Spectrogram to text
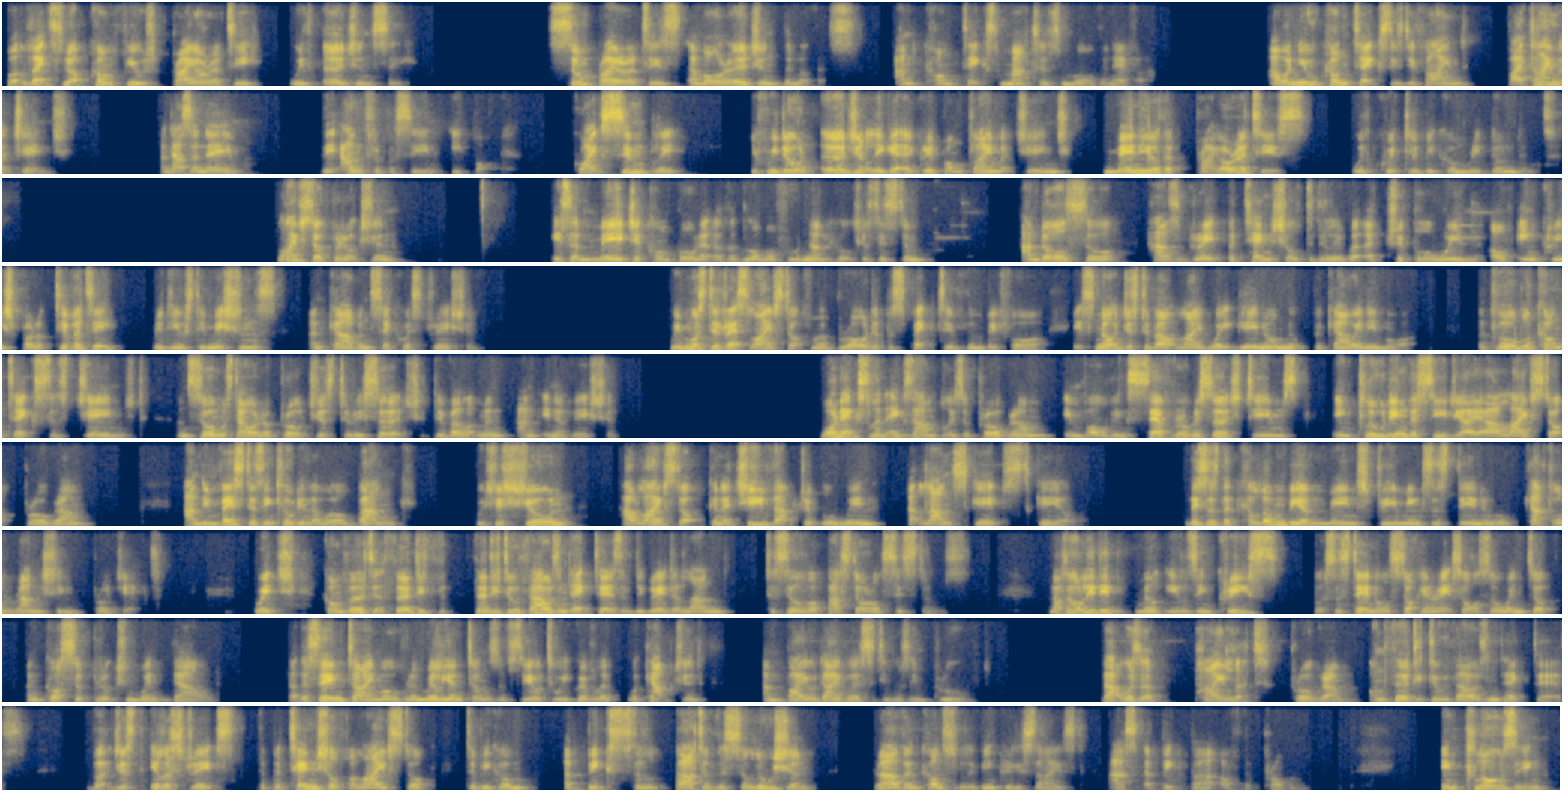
But let's not confuse priority with urgency. Some priorities are more urgent than others, and context matters more than ever. Our new context is defined by climate change and has a name, the Anthropocene epoch. Quite simply, if we don't urgently get a grip on climate change, many other priorities will quickly become redundant. Livestock production is a major component of the global food and agriculture system and also has great potential to deliver a triple win of increased productivity, reduced emissions and carbon sequestration. We must address livestock from a broader perspective than before. It's not just about live weight gain or milk per cow anymore. The global context has changed and so must our approaches to research, development and innovation. One excellent example is a program involving several research teams, including the CGIAR livestock program and investors, including the World Bank, which has shown how livestock can achieve that triple win at landscape scale. This is the Colombia Mainstreaming Sustainable Cattle Ranching Project, which converted 30, 32,000 hectares of degraded land to silvopastoral systems. Not only did milk yields increase, but sustainable stocking rates also went up and costs of production went down. At the same time, over a million tons of CO2 equivalent were captured and biodiversity was improved. That was a pilot program on 32,000 hectares, but just illustrates the potential for livestock to become a big part of the solution rather than constantly being criticized as a big part of the problem. In closing,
